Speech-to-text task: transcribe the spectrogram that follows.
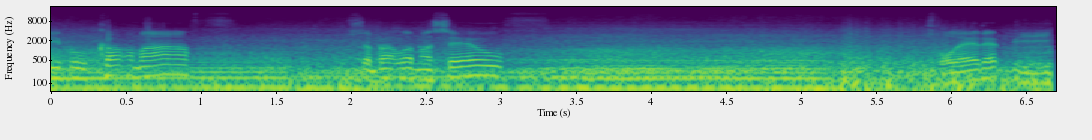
People cut him off. It's a bit like myself. Just let it be.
